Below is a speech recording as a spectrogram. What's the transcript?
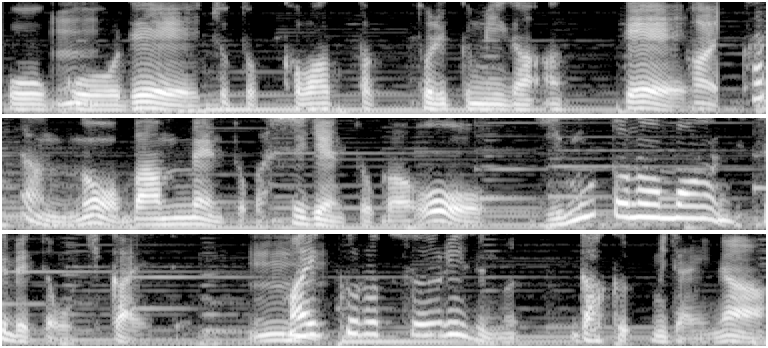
高校でちょっと変わった取り組みがあって、はいカタンの盤面とか資源とかを地元のものに全て置き換えて、うんマイクロツーリズム学みたいな、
